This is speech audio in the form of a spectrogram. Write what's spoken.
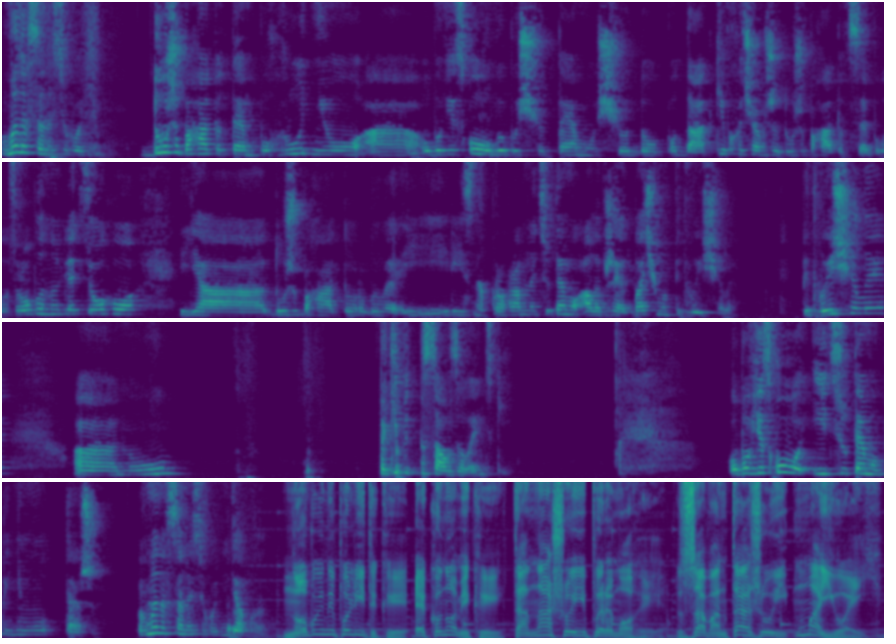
У мене все на сьогодні. Дуже багато тем по грудню. Обов'язково випущу тему щодо податків, хоча вже дуже багато все було зроблено для цього. Я дуже багато робила і різних програм на цю тему, але вже, як бачимо, підвищили. Підвищили. А, ну, таки підписав Зеленський. Обов'язково і цю тему підніму теж. В мене все на сьогодні. Дякую. Новини політики, економіки та нашої перемоги. Завантажуй, Майой.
